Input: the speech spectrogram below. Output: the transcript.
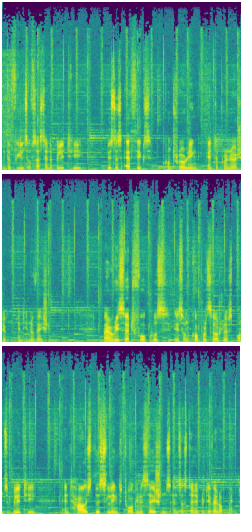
in the fields of sustainability, business ethics, controlling, entrepreneurship and innovation. My research focus is on corporate social responsibility and how is this linked to organizations and sustainable development.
